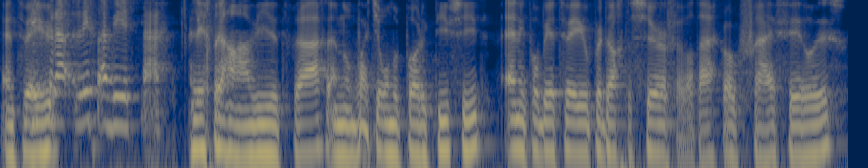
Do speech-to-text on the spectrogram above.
En twee Ligt, uur... ligt aan wie het vraagt. Ligt eraan aan wie je het vraagt en op wat je onder productief ziet. En ik probeer twee uur per dag te surfen, wat eigenlijk ook vrij veel is.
